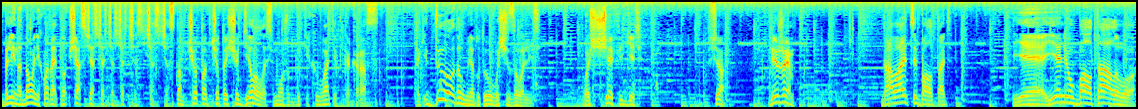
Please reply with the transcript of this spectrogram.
Блин, одного не хватает. Ну, сейчас, сейчас, сейчас, сейчас, сейчас, сейчас, сейчас, сейчас. Там что-то что еще делалось. Может быть, и хватит как раз. Такие, да, да, у меня тут его вообще завались. Вообще офигеть. Все, бежим. Давайте болтать. Е, еле уболтал его.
